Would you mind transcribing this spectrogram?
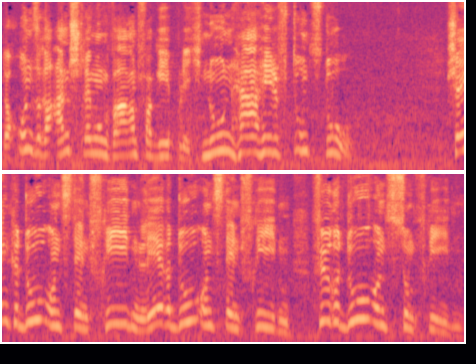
Doch unsere Anstrengungen waren vergeblich. Nun, Herr, hilft uns du. Schenke du uns den Frieden, lehre du uns den Frieden, führe du uns zum Frieden.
